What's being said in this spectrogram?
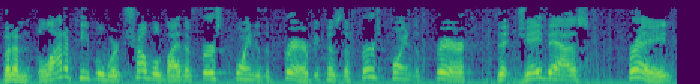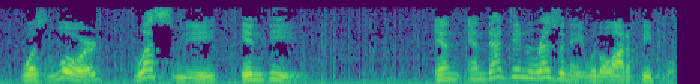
But a, lot of people were troubled by the first point of the prayer because the first point of the prayer that Jabez prayed was, Lord, bless me indeed. And, and that didn't resonate with a lot of people.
